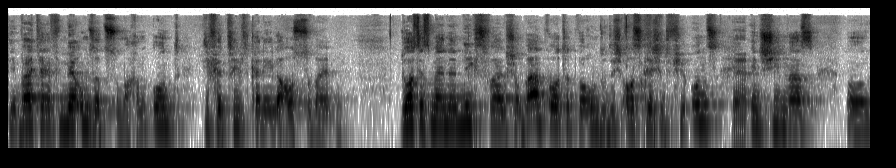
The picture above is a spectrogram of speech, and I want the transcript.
denen weiterhelfen, mehr Umsatz zu machen und die Vertriebskanäle auszuweiten. Du hast jetzt meine nächste Frage schon beantwortet, warum du dich ausgerechnet für uns ja. entschieden hast. Und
